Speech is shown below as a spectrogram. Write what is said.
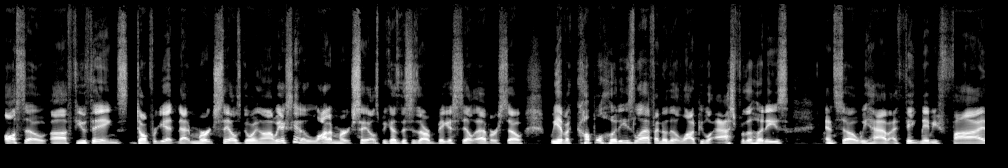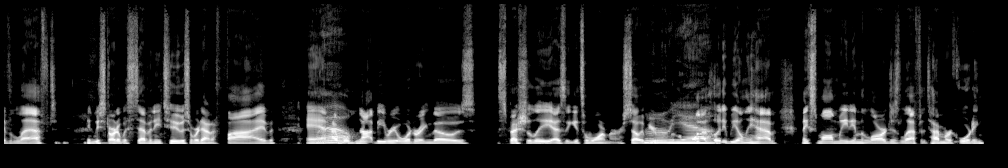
Also, a few things. Don't forget that merch sales going on. We actually had a lot of merch sales because this is our biggest sale ever. So we have a couple hoodies left. I know that a lot of people asked for the hoodies. And so we have, I think, maybe five left. I think we started with 72. So we're down to five. And I will not be reordering those, especially as it gets warmer. So if you're Oh, want a yeah. hoodie, we only have, I think, small, medium, and large is left at the time of recording.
